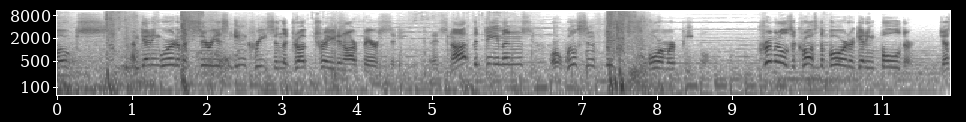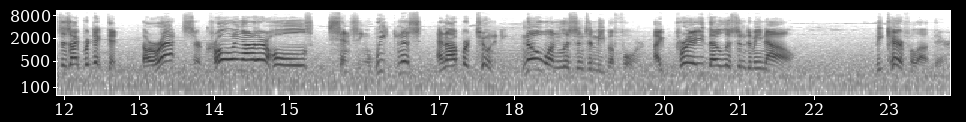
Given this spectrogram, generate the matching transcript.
Folks. I'm getting word of a serious increase in the drug trade in our fair city. And it's not the demons or Wilson Fisk's former people. Criminals across the board are getting bolder. Just as I predicted, the rats are crawling out of their holes, sensing weakness and opportunity. No one listened to me before. I pray they'll listen to me now. Be careful out there.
